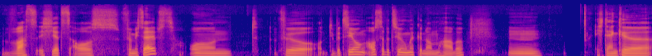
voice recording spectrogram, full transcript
was ich jetzt aus für mich selbst und für die Beziehung aus der Beziehung mitgenommen habe. Hm, ich denke,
